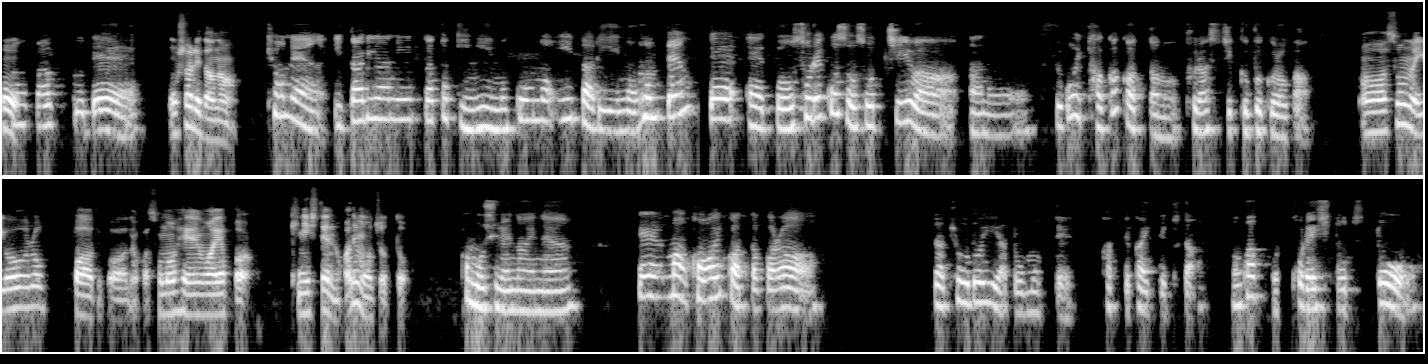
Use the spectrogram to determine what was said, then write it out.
のバッグで、おしゃれだな。去年イタリアに行った時に向こうのイタリーの本店で、えっと、それこそそっちは、あの、すごい高かったの、プラスチック袋が。ああ、そうなん、ヨーロッパとか、なんかその辺はやっぱ気にしてんのかね、もうちょっと。かもしれないね。で、まあ可愛かったから、じゃあちょうどいいやと思って買って帰ってきたのがこれ一つと、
